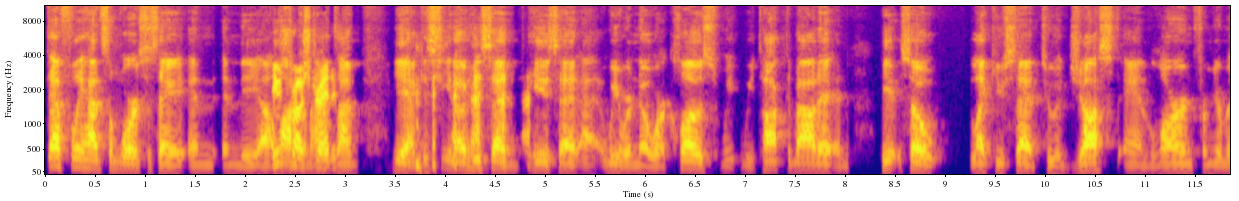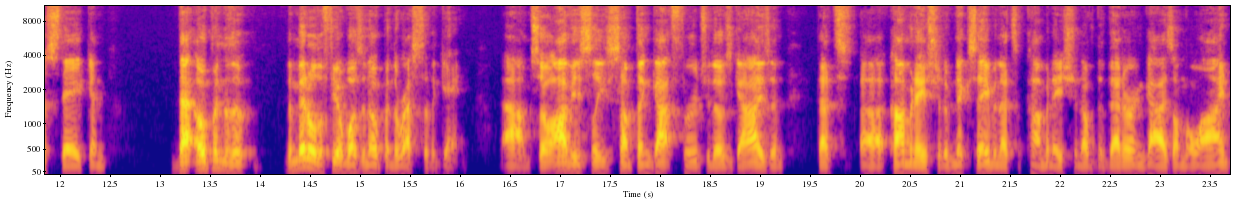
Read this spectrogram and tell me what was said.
definitely had some words to say in in the uh, locker room halftime. Yeah, because you know he said he said uh, we were nowhere close. We we talked about it, and he, so like you said, to adjust and learn from your mistake, and that opened the the middle of the field wasn't open the rest of the game. Um, so obviously something got through to those guys, and that's a combination of Nick Saban. That's a combination of the veteran guys on the line,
